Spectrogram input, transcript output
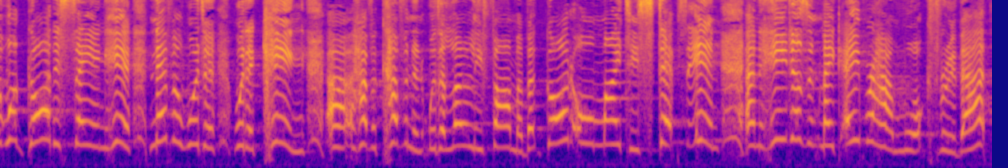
But what God is saying here, never would a, would a king uh, have a covenant with a lowly farmer, but God Almighty steps in and he doesn't make Abraham walk through that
